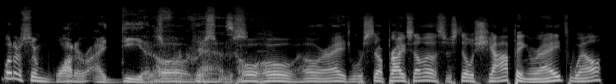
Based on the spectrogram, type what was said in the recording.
What are some water ideas oh, for Christmas? Yes. Oh, oh, all right. We're still probably some of us are still shopping, right? Well,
